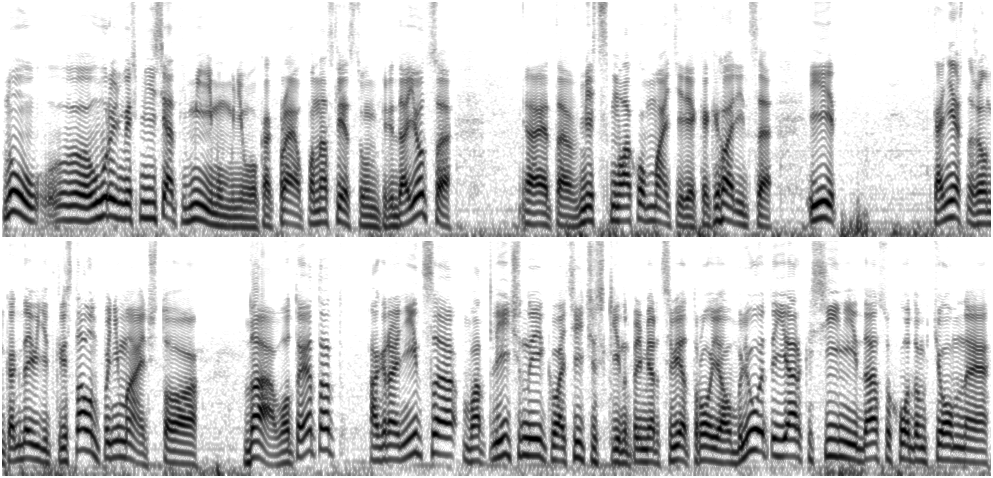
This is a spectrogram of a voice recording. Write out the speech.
ну, э, уровень 80 минимум у него, как правило, по наследству ему передается. Э, это вместе с молоком матери, как говорится. И, конечно же, он когда видит кристалл, он понимает, что да, вот этот огранится в отличный классический, например, цвет Royal Blue, это ярко-синий, да, с уходом в темное.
